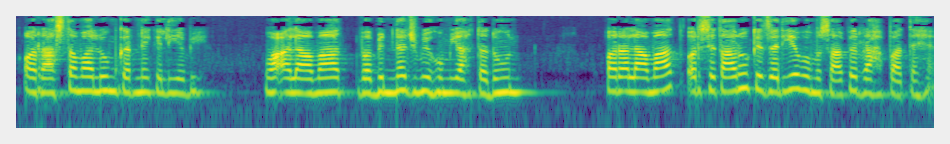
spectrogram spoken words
اور راستہ معلوم کرنے کے لیے بھی۔ وہ علامات و بن نجم ہم یا تدون اور علامات اور ستاروں کے ذریعے وہ مسافر راہ پاتے ہیں۔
